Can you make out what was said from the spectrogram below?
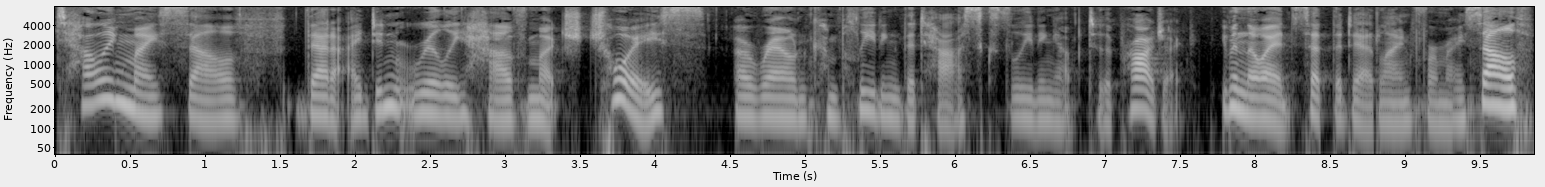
telling myself that I didn't really have much choice around completing the tasks leading up to the project even though I had set the deadline for myself,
